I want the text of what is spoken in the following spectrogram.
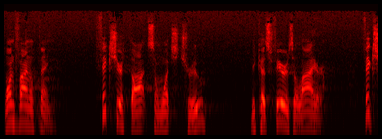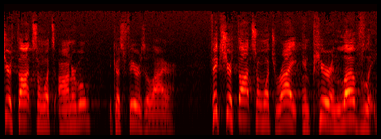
One final thing fix your thoughts on what's true because fear is a liar. Fix your thoughts on what's honorable because fear is a liar. Fix your thoughts on what's right and pure and lovely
